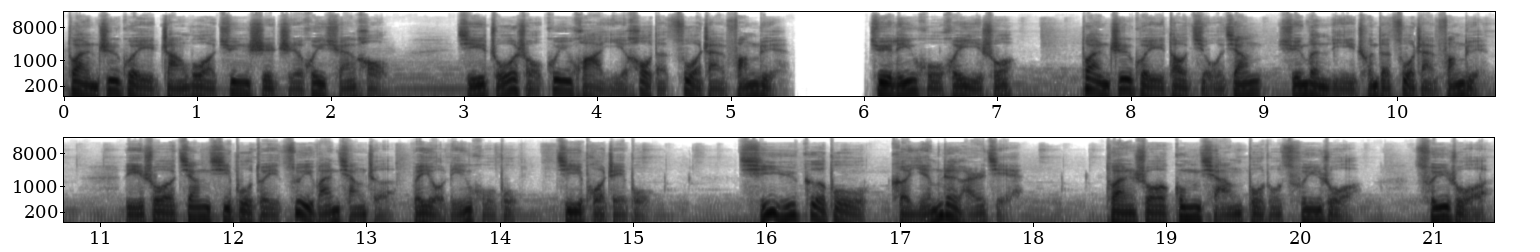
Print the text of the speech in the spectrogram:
段芝贵掌握军事指挥权后，即着手规划以后的作战方略。据林虎回忆说，段芝贵到九江询问李纯的作战方略，李说江西部队最顽强者唯有林虎部，击破这部，其余各部可迎刃而解。段说攻强不如脆弱，脆弱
